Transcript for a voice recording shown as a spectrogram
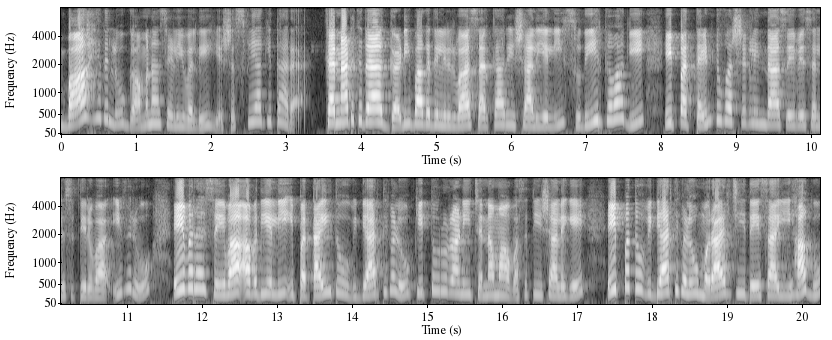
ಬಾಹ್ಯದಲ್ಲೂ ಗಮನ ಸೆಳೆಯುವಲ್ಲಿ ಯಶಸ್ವಿಯಾಗಿದ್ದಾರೆ. ಕರ್ನಾಟಕದ ಗಡಿ ಭಾಗದಲ್ಲಿರುವ ಸರ್ಕಾರಿ ಶಾಲೆಯಲ್ಲಿ ಸುದೀರ್ಘವಾಗಿ ಇಪ್ಪತ್ತೆಂಟು ವರ್ಷಗಳಿಂದ ಸೇವೆ ಸಲ್ಲಿಸುತ್ತಿರುವ ಇವರು, ಇವರ ಸೇವಾ ಅವಧಿಯಲ್ಲಿ ಇಪ್ಪತ್ತೈದು ವಿದ್ಯಾರ್ಥಿಗಳು ಕಿತ್ತೂರು ರಾಣಿ ಚೆನ್ನಮ್ಮ ವಸತಿ ಶಾಲೆಗೆ, ಇಪ್ಪತ್ತು ವಿದ್ಯಾರ್ಥಿಗಳು ಮೊರಾರ್ಜಿ ದೇಸಾಯಿ ಹಾಗೂ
